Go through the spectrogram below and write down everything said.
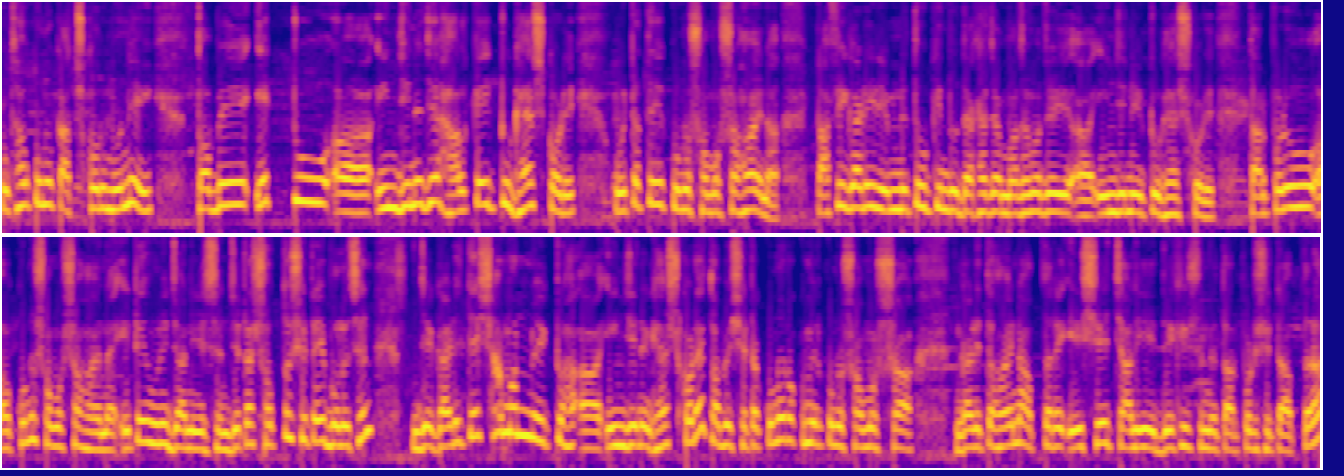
কোথাও কোনো কাজকর্ম নেই। তবে একটু ইঞ্জিনে যে হালকা একটু ঘ্যাস করে ওইটাতে কোনো সমস্যা হয় না। টাফি গাড়ির এমনিতেও কিন্তু দেখা যায় মাঝে মাঝে ইঞ্জিনে একটু ঘ্যাস করে। তারপরেও কোনো সমস্যা হয় না। এটাই উনি জানিয়েছেন। যেটা সত্য সেটাই বলেছেন যে গাড়িতে সামান্য একটু ইঞ্জিনে ঘ্যাস করে তবে সেটা কোনো রকমের কোনো সমস্যা গাড়িতে হয় না। আপনারা এসে চালিয়ে দেখে শুনে তারপরে সেটা আপনারা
